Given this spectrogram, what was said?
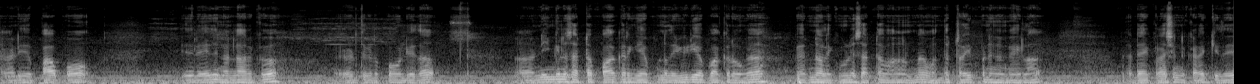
அப்படி பார்ப்போம். இதில் எது நல்லா இருக்கோ எடுத்துக்கிட்டு போக வேண்டியதுதான். நீங்களும் சட்டை பார்க்குறீங்க அப்படின்னா அந்த வீடியோ பார்க்குறவங்க பெருநாளைக்கு முன்னாடி சட்டை வாங்கணும்னா வந்து ட்ரை பண்ணுங்கள் கையெல்லாம். நிறைய கலெக்ஷன் கிடைக்கிது.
